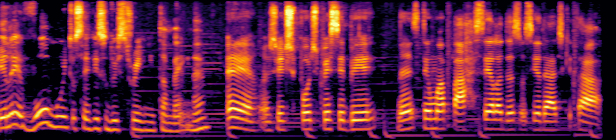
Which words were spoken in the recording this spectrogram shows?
elevou muito o serviço do streaming também, né? É, a gente pôde perceber, né? Tem uma parcela da sociedade que está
